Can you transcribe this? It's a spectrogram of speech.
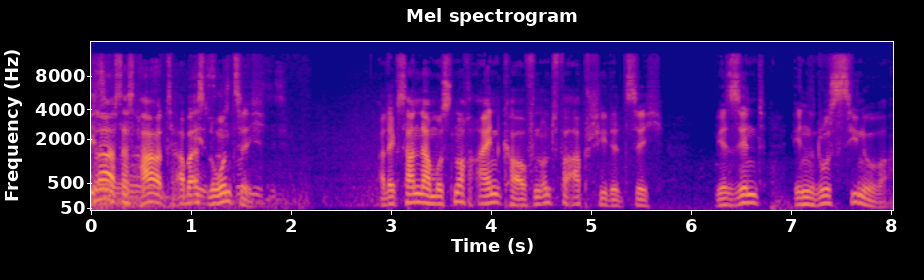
Klar ist das hart, aber es lohnt sich. Alexander muss noch einkaufen und verabschiedet sich. Wir sind in Russinova.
